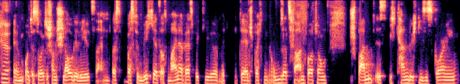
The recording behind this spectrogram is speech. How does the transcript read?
ja. ähm, und es sollte schon schlau gewählt sein. Was, was für mich jetzt aus meiner Perspektive mit, mit der entsprechenden Umsatzverantwortung spannend ist, ich kann durch dieses Scoring,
